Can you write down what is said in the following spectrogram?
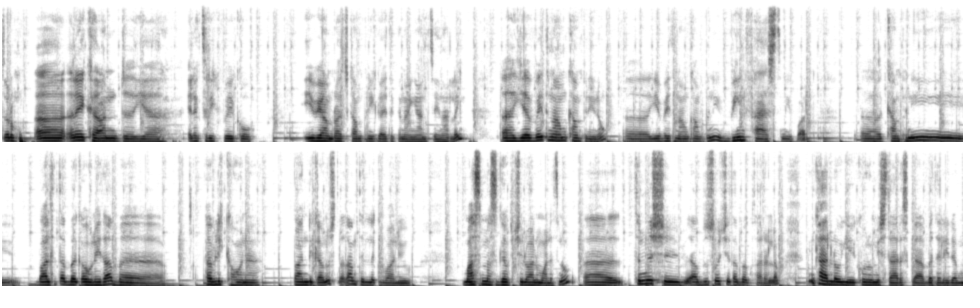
ጥሩ። እኔ ከአንድ የ electric vehicle EV አምራች company ጋር የተገናኘ አንድ ዜና አለኝ። የቬትናም company ነው። የቬትናም company VinFast የሚባል company ባልተጠበቀ ሁኔታ በ public ከሆነ በአንድ ቀን ውስጥ በጣም ትልቅ value ማስመዝገብ ችሏል ማለት ነው። ትንሽ ብዙ ሰዎች የጠበቁት አይደለም። ግን ካለው የ economy status ጋር በተለይ ደግሞ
